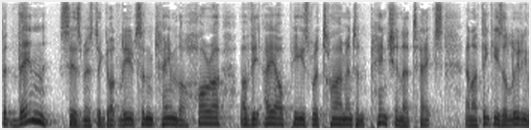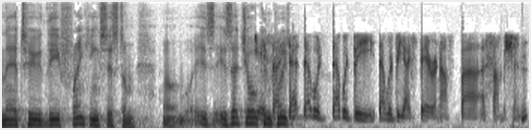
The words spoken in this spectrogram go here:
But then, says Mr. Gottliebsen, came the horror of the ALP's retirement and pension attacks, and I think he's alluding there to the franking system. Uh, is is that your yes, conclusion? That, that, would that would be that would be a fair enough uh, assumption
